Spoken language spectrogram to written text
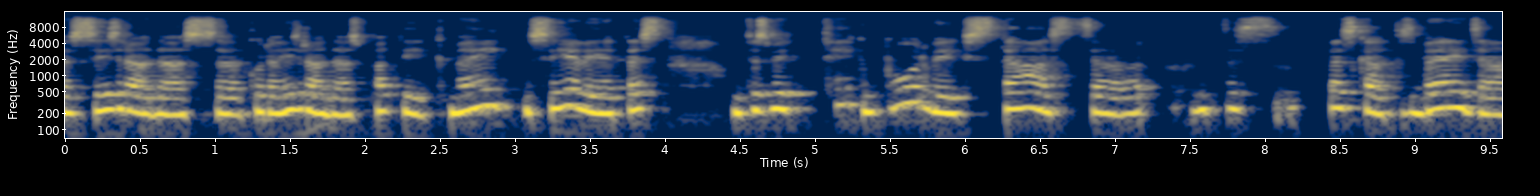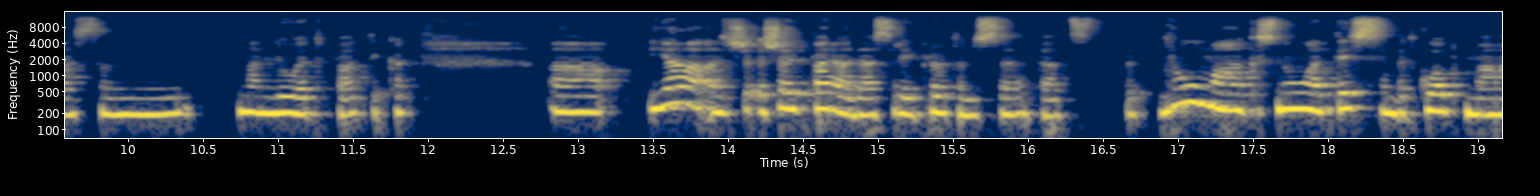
kas izrādās, kurā izrādās patīk meitnes, sievietes. Un tas bija tik burvīgs stāsts, tas, tas kā tas beidzās, un man ļoti patika. Jā, šeit parādās arī, protams, tāds drūmākas notis, bet kopumā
